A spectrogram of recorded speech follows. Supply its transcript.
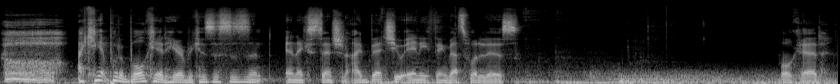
I can't put a bulkhead here because this isn't an extension. I bet you anything that's what it is. Bulkhead.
